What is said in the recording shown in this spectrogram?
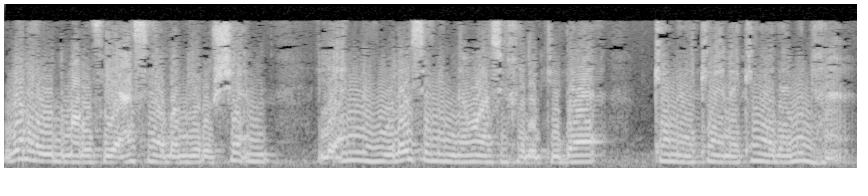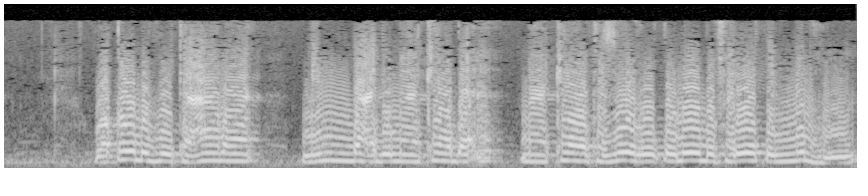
ولا يضمر في عسى ضمير الشأن لأنه ليس من نواسخ الابتداء كما كان كاد منها. وقوله تعالى من بعد ما كاد ما كاد تزيغ قلوب فريق منهم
